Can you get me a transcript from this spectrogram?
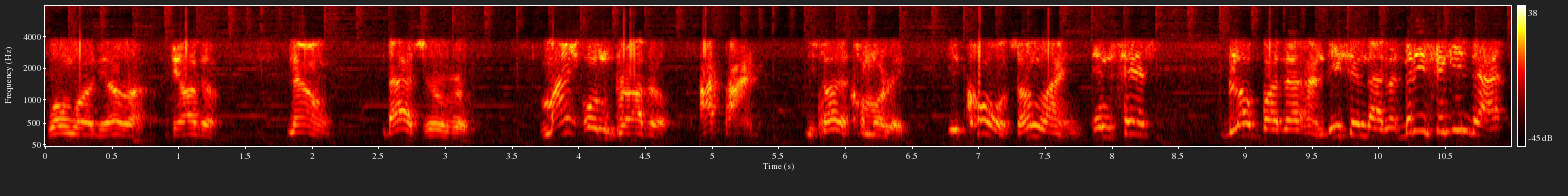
one way or the other. The other. Now, that's over. My own brother, Akpan, is not a comrade. He calls online and says, blood brother and this and that. But he forget that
